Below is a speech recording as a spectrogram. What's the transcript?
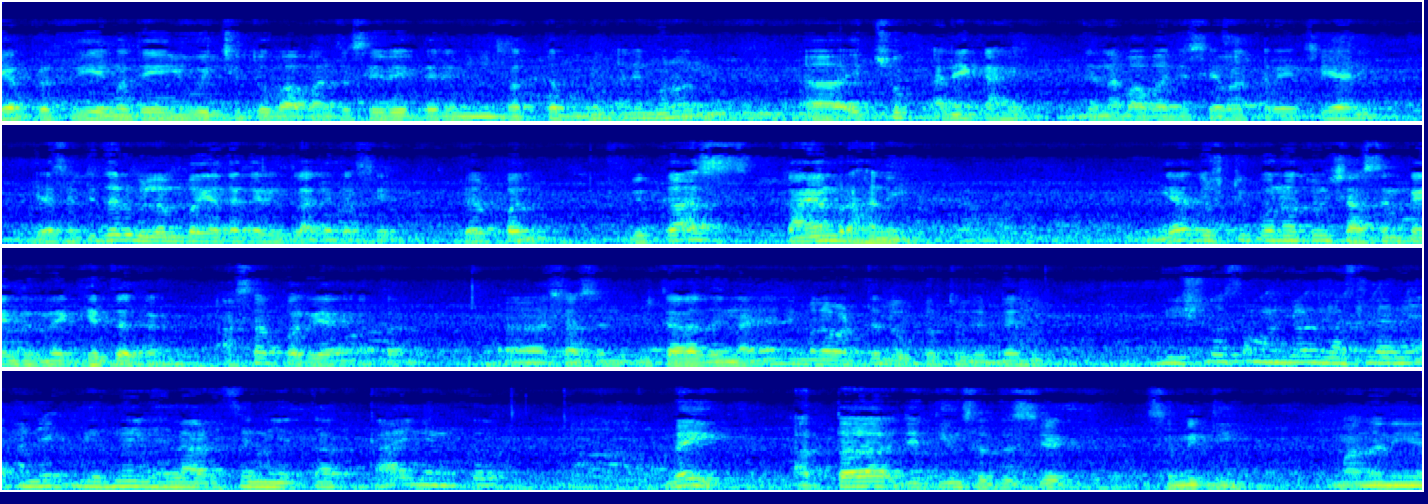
या प्रक्रियेमध्ये येऊ इच्छितो बाबांचं सेवेकरी म्हणून भक्त म्हणून. आणि म्हणून इच्छुक अनेक आहेत ज्यांना बाबाची सेवा करायची आणि यासाठी जर विलंब यथाकरीत लागत असेल तर पण विकास कायम राहणे या दृष्टिकोनातून शासन काही निर्णय घेतं का? असा पर्याय आता शासन विचाराधीन आहे आणि मला वाटतं लवकर तो निर्णय होईल. विश्वास मंडळ नसल्याने अनेक निर्णय घ्यायला अडचणी येतात. काय नेमकं? नाही आता जे तीन सदस्यीय समिती माननीय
